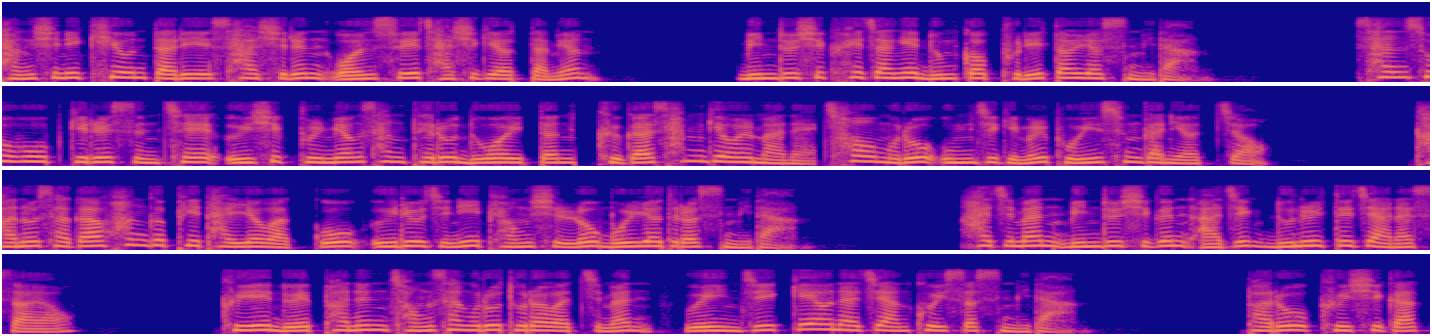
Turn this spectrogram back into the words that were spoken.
당신이 키운 딸이 사실은 원수의 자식이었다면 민두식 회장의 눈꺼풀이 떨렸습니다. 산소호흡기를 쓴 채 의식불명 상태로 누워있던 그가 3개월 만에 처음으로 움직임을 보인 순간이었죠. 간호사가 황급히 달려왔고 의료진이 병실로 몰려들었습니다. 하지만 민두식은 아직 눈을 뜨지 않았어요. 그의 뇌파는 정상으로 돌아왔지만 왜인지 깨어나지 않고 있었습니다. 바로 그 시각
